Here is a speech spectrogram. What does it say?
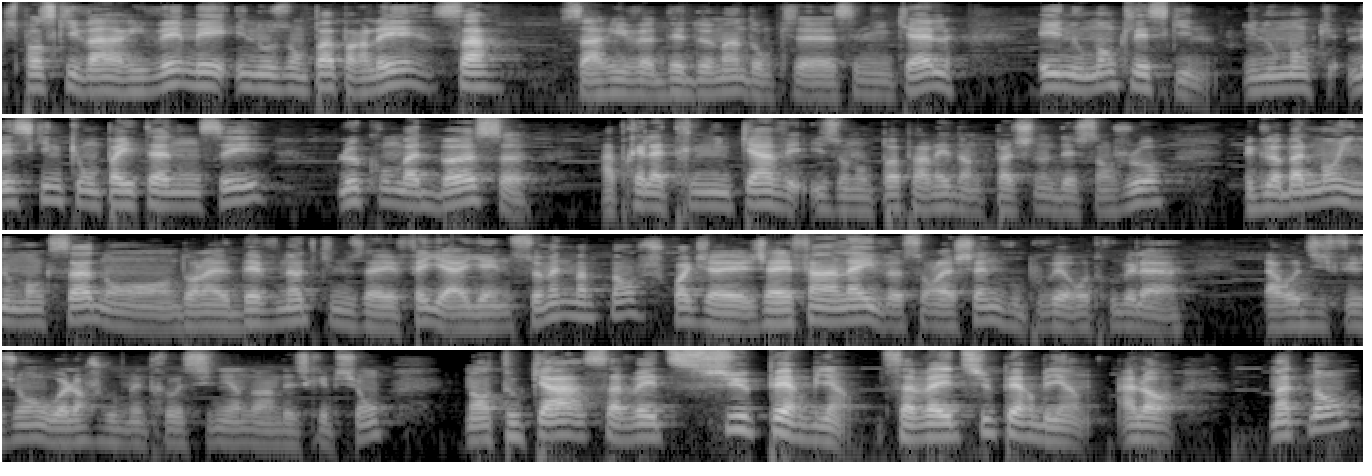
Je pense qu'il va arriver, mais ils nous ont pas parlé. Ça, ça arrive dès demain, donc c'est nickel. Et il nous manque les skins. Il nous manque les skins qui n'ont pas été annoncés, le combat de boss, après la training cave, ils en ont pas parlé dans le patch note des 100 jours. Mais globalement, il nous manque ça dans, la dev note qu'ils nous avaient fait il y, a, une semaine maintenant. Je crois que j'avais fait un live sur la chaîne. Vous pouvez retrouver la, rediffusion ou alors je vous mettrai aussi le lien dans la description. Mais en tout cas, ça va être super bien. Ça va être super bien. Alors, maintenant,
